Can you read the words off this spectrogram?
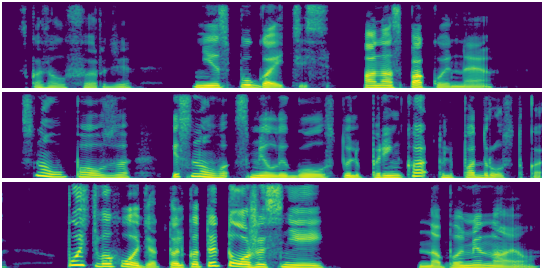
— сказал Ферди. «Не испугайтесь, она спокойная». Снова пауза, и снова смелый голос то ли паренька, то ли подростка. «Пусть выходят, только ты тоже с ней!» «Напоминаю,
